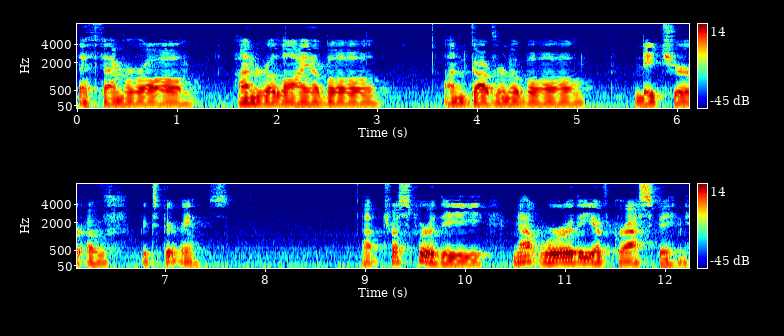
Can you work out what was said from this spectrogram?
ephemeral, unreliable, ungovernable nature of experience. not trustworthy, not worthy of grasping,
